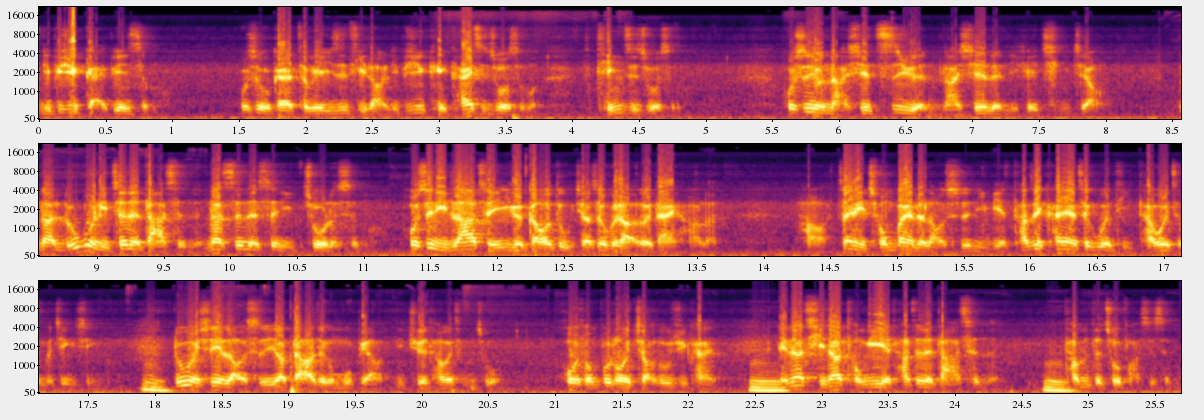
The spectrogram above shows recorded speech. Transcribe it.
你必须改变什么，或是我刚才特别一直提到，你必须可以开始做什么，停止做什么，或是有哪些资源、哪些人你可以请教。那如果你真的达成了，那真的是你做了什么，或是你拉成一个高度。假设回到二代好了，好，在你崇拜的老师里面，他在看一下这个问题，他会怎么进行？嗯如果你是你老师要达到这个目标，你觉得他会怎么做？或从不同的角度去看，嗯诶那其他同业他真的达成了，嗯他们的做法是什么？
